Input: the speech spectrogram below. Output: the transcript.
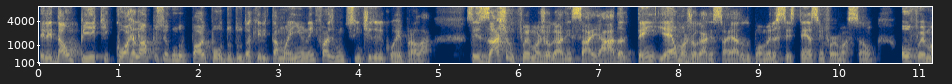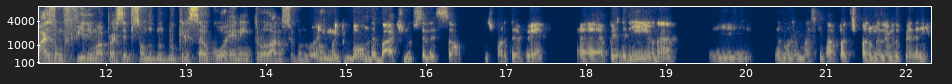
Ele dá um pique, corre lá pro segundo pau e, pô, o Dudu daquele tamanho nem faz muito sentido ele correr para lá. Vocês acham que foi uma jogada ensaiada? Tem e é uma jogada ensaiada do Palmeiras? Vocês têm essa informação? Ou foi mais um feeling, uma percepção do Dudu que ele saiu correndo e entrou lá no segundo Hoje, pau? muito bom o debate no Seleção, no Sport TV. É, Pedrinho, né? E eu não lembro mais quem estava participando, mas lembro do Pedrinho.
